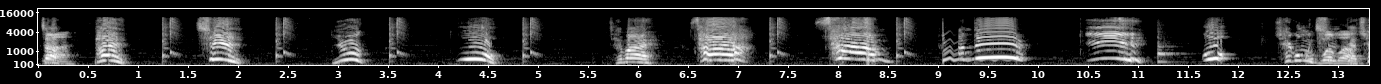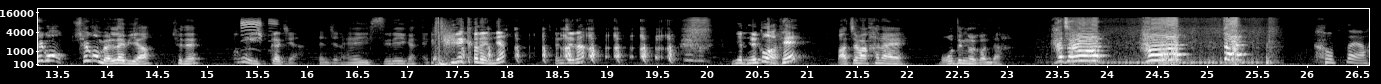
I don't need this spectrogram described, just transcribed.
자 8 7 6 5 제발. 4 3 안돼! 2 5 최공 어, 7 뭐야, 뭐야. 야 최공 최공 몇 렙이야? 최대? 조금 20까지야 젠젠아 에이 쓰레기 같은 디렉컨 했냐? 젠젠아? 이거 될거 같아? 마지막 하나에 모든 걸 건다. 가자! 핫따 없어요.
